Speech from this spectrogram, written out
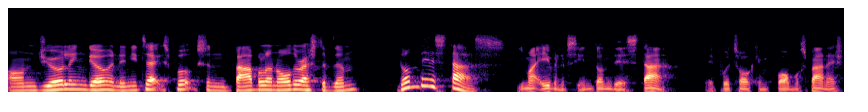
on Duolingo and in your textbooks and Babbel and all the rest of them, ¿Dónde estás? You might even have seen ¿Dónde está? if we're talking formal Spanish.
